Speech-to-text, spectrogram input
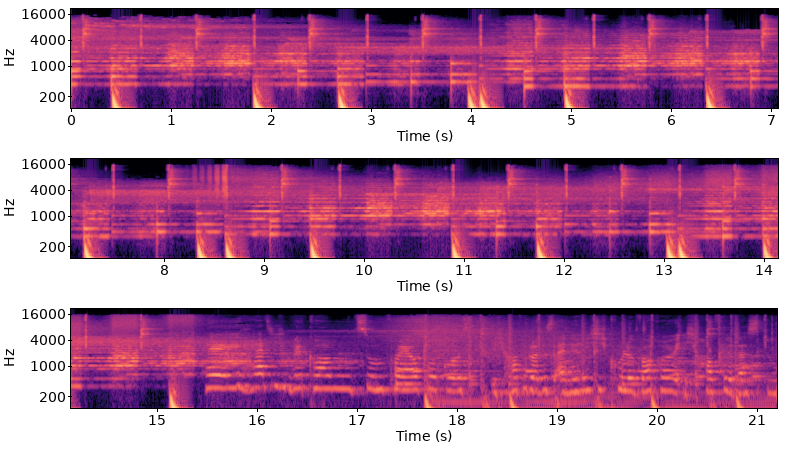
you willkommen zum Prayer Focus. Ich hoffe, du hattest eine richtig coole Woche. Ich hoffe, dass du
